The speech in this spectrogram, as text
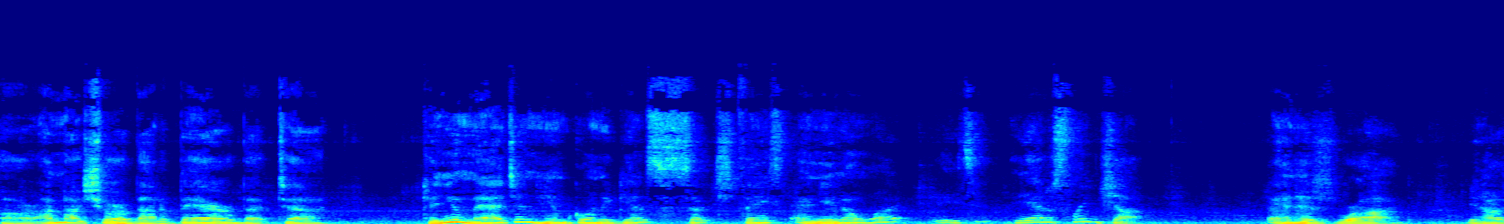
or I'm not sure about a bear, but uh, can you imagine him going against such things? And you know what? He's, he had a slingshot and his rod. You know,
